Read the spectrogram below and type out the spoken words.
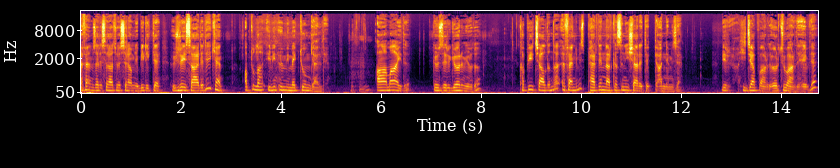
Efendimiz Aleyhisselatü Vesselam ile birlikte hücre-i saadedeyken Abdullah İbn Ümmi Mektum geldi. Amaydı. Gözleri görmüyordu. Kapıyı çaldığında Efendimiz perdenin arkasını işaret etti annemize. Bir hicap vardı, örtü vardı evde.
